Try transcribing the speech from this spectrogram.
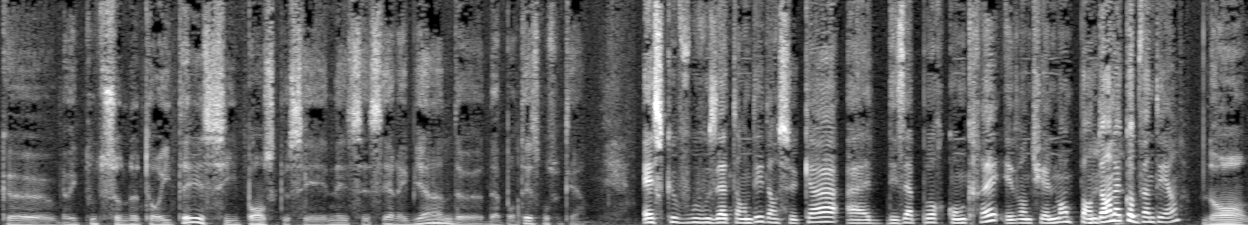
que, avec toute son autorité, s'il pense que c'est nécessaire et bien, d'apporter son soutien. Est-ce que vous vous attendez dans ce cas à des apports concrets éventuellement pendant la COP21? Non,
